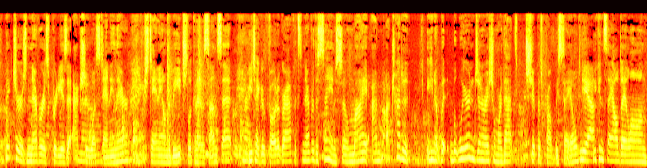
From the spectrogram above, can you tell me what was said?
The picture is never as pretty as it actually was standing there. You're standing on the beach looking at a sunset. You take a photograph. It's never the same. So my, I'm, I try to, you know, but but we're in a generation where that ship has probably sailed. Yeah. You can say all day long,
